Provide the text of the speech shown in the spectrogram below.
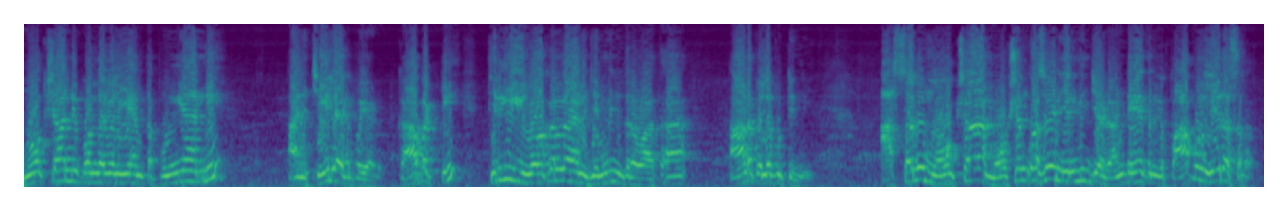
మోక్షాన్ని పొందగలిగేంత పుణ్యాన్ని ఆయన చేయలేకపోయాడు. కాబట్టి తిరిగి ఈ లోకంలో ఆయన జన్మించిన తర్వాత ఆడపిల్ల పుట్టింది. అసలు మోక్ష మోక్షం కోసమే జన్మించాడు. అంటే ఇతనికి పాపం లేదు అసలు.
